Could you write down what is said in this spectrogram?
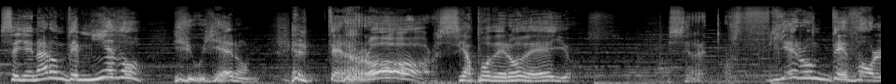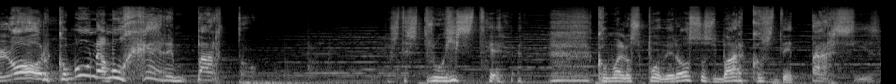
se llenaron de miedo y huyeron. El terror se apoderó de ellos y se retorcieron de dolor como una mujer en parto. Los destruiste como a los poderosos barcos de Tarsis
